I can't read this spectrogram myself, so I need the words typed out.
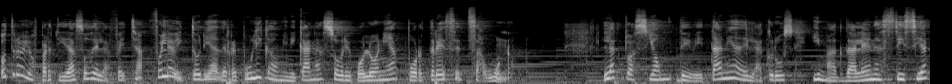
Otro de los partidazos de la fecha fue la victoria de República Dominicana sobre Polonia por 3 sets a 1. La actuación de Betania de la Cruz y Magdalena Stisiak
